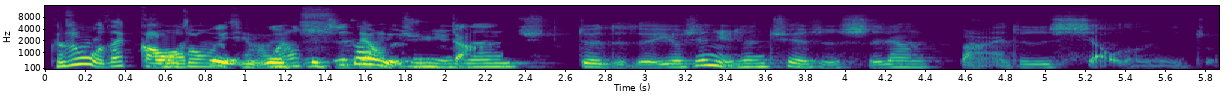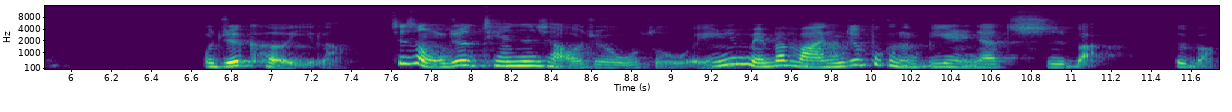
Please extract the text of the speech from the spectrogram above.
可是我在高中以前好像食量巨大。对对对，有些女生确实食量本来就是小的那种，我觉得可以了。这种就是天生小，我觉得无所谓，因为没办法，你就不可能逼人家吃吧，对吧？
